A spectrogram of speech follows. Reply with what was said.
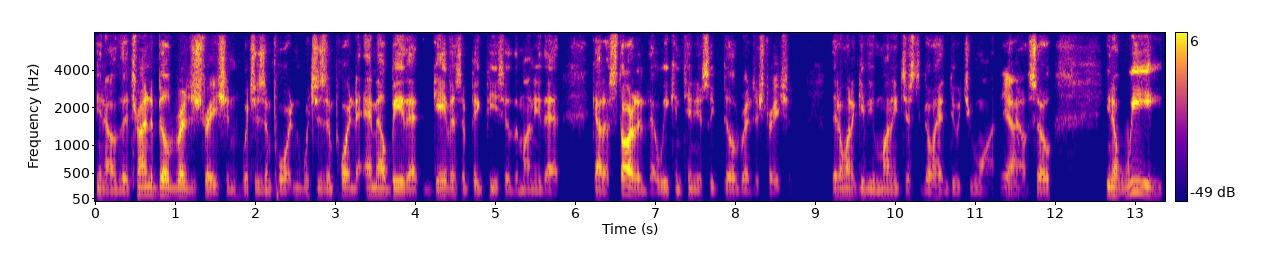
You know, they're trying to build registration, which is important, which is important to MLB that gave us a big piece of the money that got us started, that we continuously build registration. They don't want to give you money just to go ahead and do what you want. Yeah. You know, so, you know, we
